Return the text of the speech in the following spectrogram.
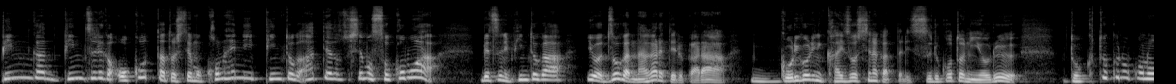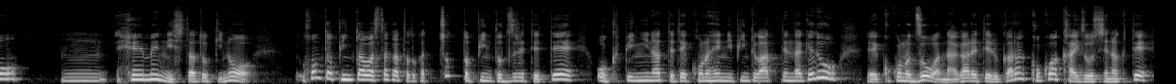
ピンがピンずれが起こったとしてもこの辺にピントが合ってたとしてもそこは別にピントが要は像が流れてるからゴリゴリに改造してなかったりすることによる独特のこの、うん、平面にした時の本当はピント合わせたかったとかちょっとピントずれてて奥ピンになっててこの辺にピントが合ってんだけど、えここの像は流れてるからここは改造してなくて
